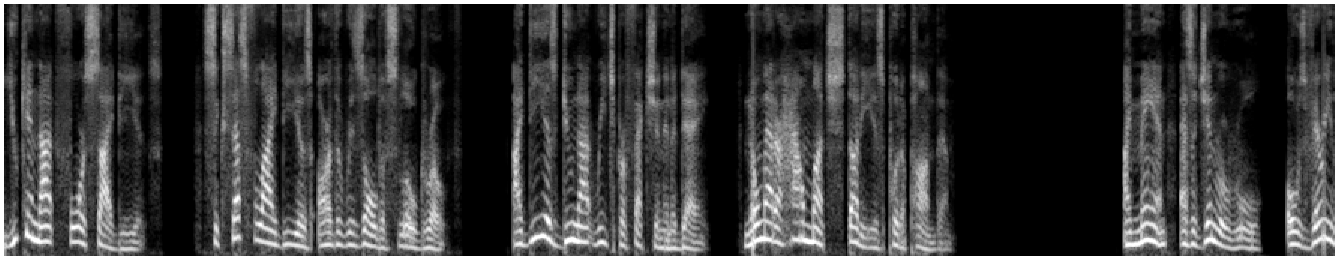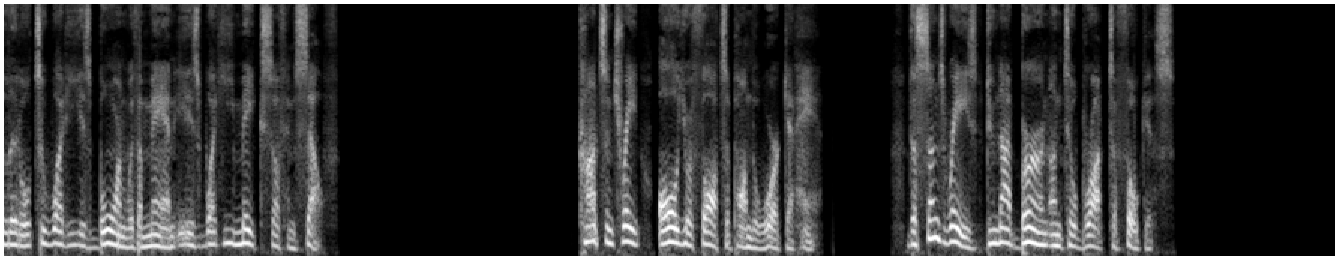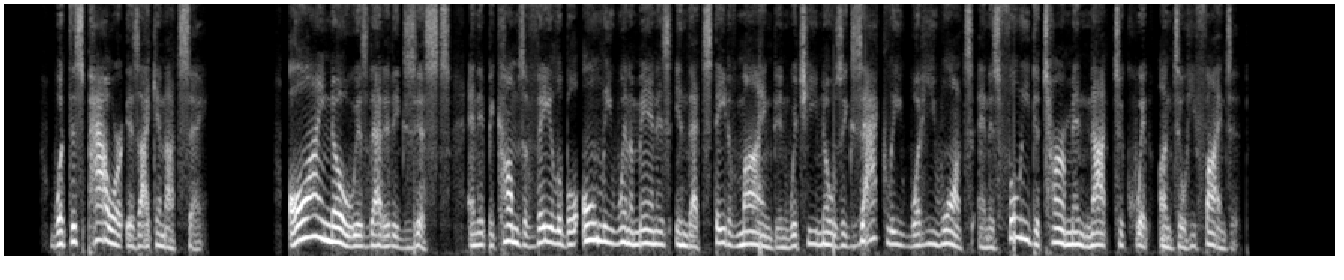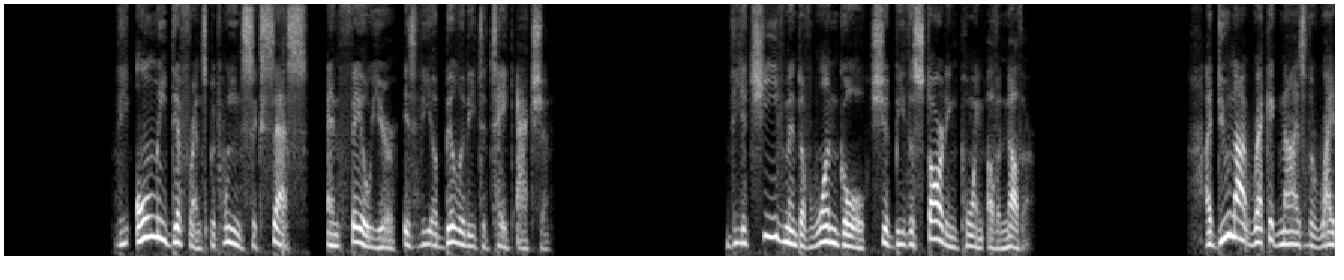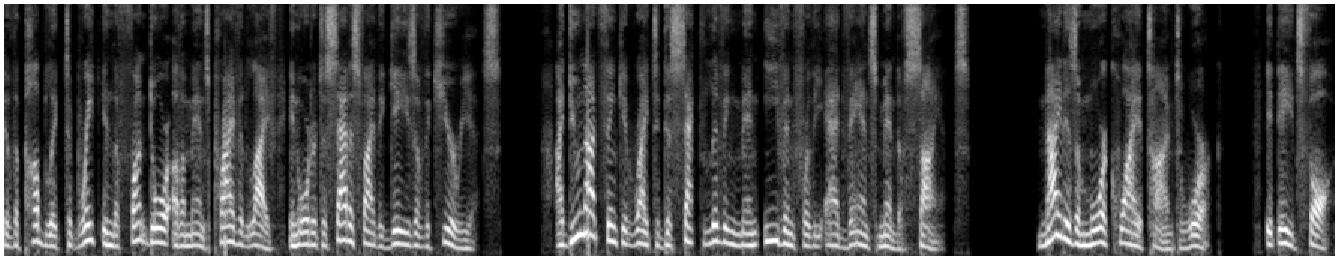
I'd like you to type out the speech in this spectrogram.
You cannot force ideas. Successful ideas are the result of slow growth. Ideas do not reach perfection in a day, no matter how much study is put upon them. A man, as a general rule, owes very little to what he is born with a man is what he makes of himself. Concentrate all your thoughts upon the work at hand. The sun's rays do not burn until brought to focus. What this power is I cannot say. All I know is that it exists, and it becomes available only when a man is in that state of mind in which he knows exactly what he wants and is fully determined not to quit until he finds it. The only difference between success and failure is the ability to take action. The achievement of one goal should be the starting point of another. I do not recognize the right of the public to break in the front door of a man's private life in order to satisfy the gaze of the curious. I do not think it right to dissect living men even for the advancement of science. Night is a more quiet time to work. It aids thought.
